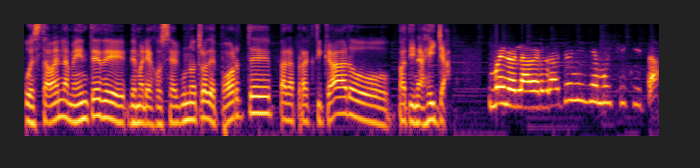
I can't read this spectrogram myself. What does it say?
o estaba en la mente de, María José algún otro deporte para practicar o patinaje y ya? Bueno, la verdad yo inicié muy chiquita,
